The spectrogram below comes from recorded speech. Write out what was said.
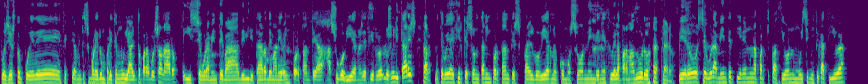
pues esto puede efectivamente suponer un precio muy alto para Bolsonaro y seguramente va a debilitar de manera importante a, a su gobierno. Es decir, lo, los militares, claro, no te voy a decir que son tan importantes para el gobierno como son en Venezuela para Maduro, claro. pero seguramente tienen una participación muy significativa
